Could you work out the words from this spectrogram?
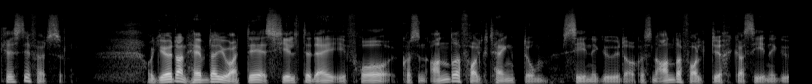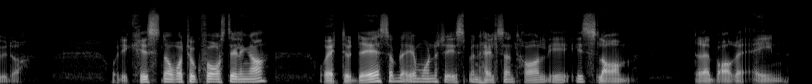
Kristi fødsel. Og jødene hevda jo at det skilte dem ifra hvordan andre folk tenkte om sine guder, og hvordan andre folk dyrka sine guder. Og de kristne overtok forestillinga, og etter det så ble jo monoteismen helt sentral i islam. Det er bare én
